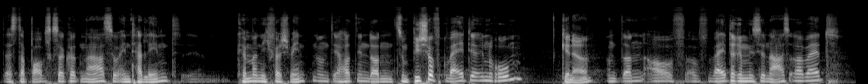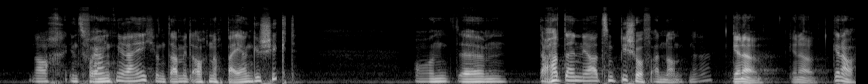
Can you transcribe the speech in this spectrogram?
dass der Papst gesagt hat, na, so ein Talent äh, können wir nicht verschwenden. Und er hat ihn dann zum Bischof geweiht ja in Rom. Genau. Und dann auf, auf weitere Missionarsarbeit nach, ins Frankenreich und damit auch nach Bayern geschickt. Und ähm, da hat er ihn ja zum Bischof ernannt. Ne? Genau, genau. Genau,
